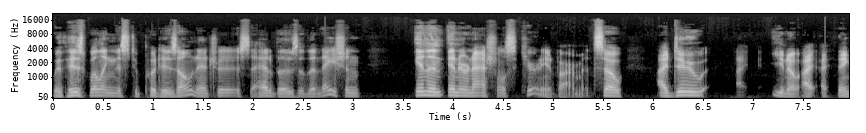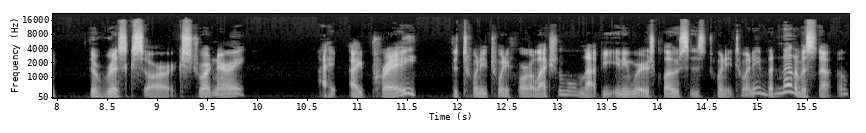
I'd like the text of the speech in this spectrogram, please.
with his willingness to put his own interests ahead of those of the nation in an international security environment. So I do, I, you know, I, I think the risks are extraordinary. I, I pray the 2024 election will not be anywhere as close as 2020, but none of us know.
